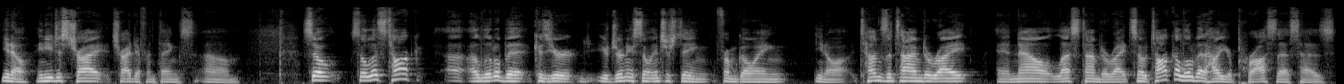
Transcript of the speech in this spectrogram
you know, and you just try try different things. Um, so so let's talk a, a little bit because your your journey's so interesting from going you know tons of time to write and now less time to write. So talk a little bit how your process has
